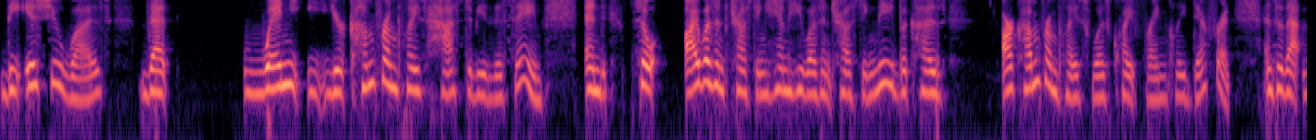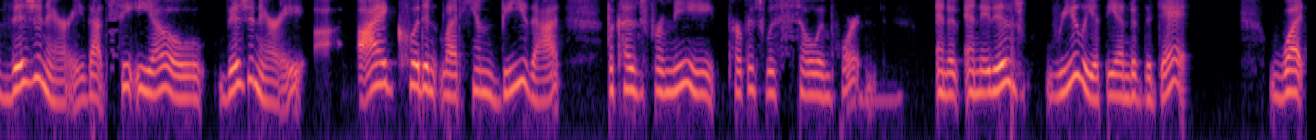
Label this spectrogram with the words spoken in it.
The issue was that when your come from place has to be the same. And so I wasn't trusting him, he wasn't trusting me because our come from place was quite frankly different. And so that visionary, that CEO visionary, I couldn't let him be that because for me purpose was so important. And and it is really at the end of the day what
